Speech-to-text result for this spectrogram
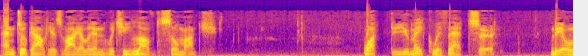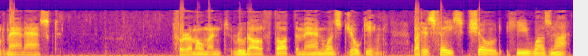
and took out his violin, which he loved so much. What do you make with that, sir? the old man asked. For a moment, Rudolf thought the man was joking, but his face showed he was not.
